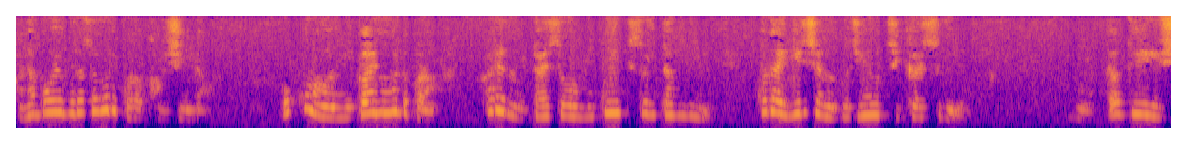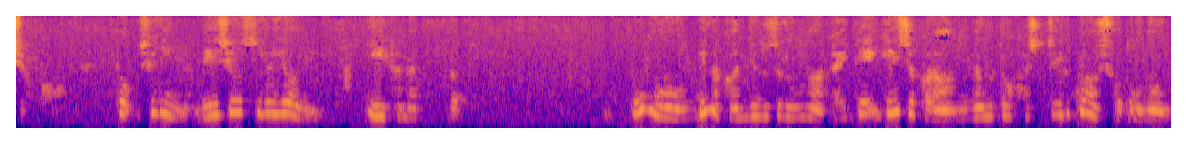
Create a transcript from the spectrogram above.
金棒へぶら下がるから関心だ。僕は2階の窓から彼らの体操を目撃するたびに古代ギリシャの婦人を追加するよ。またギリシャか。と主人が練習するように言い放った。どうも美な感じのするものは大抵ギリシャから源を発しているからしかと思う。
